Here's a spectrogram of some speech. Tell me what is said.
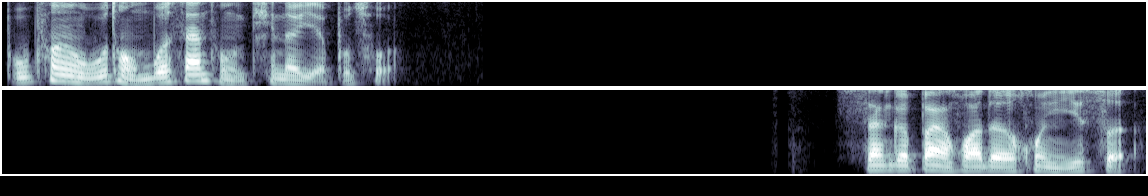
不碰五筒摸三筒听的也不错。三个半花的混一色，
